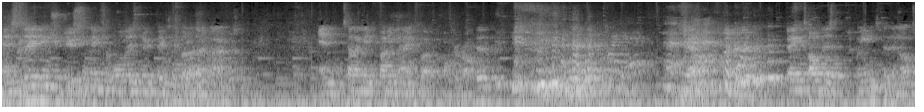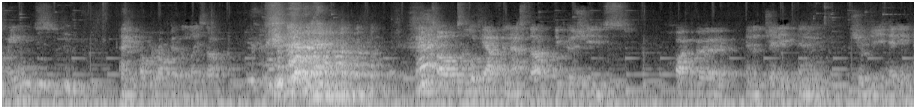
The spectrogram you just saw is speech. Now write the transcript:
and Steve introducing me to all these new people that I don't know, and telling me funny names like Pocket Rocket. yeah. Being told there's twins, but they're not twins. And Pocket Rocket and Lisa. Being told to look out for Nasta because she's hyper energetic and she'll do your head in.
